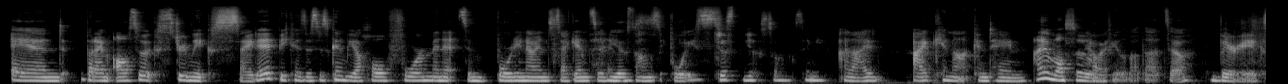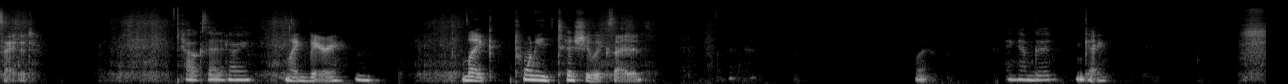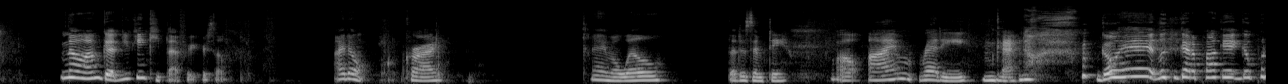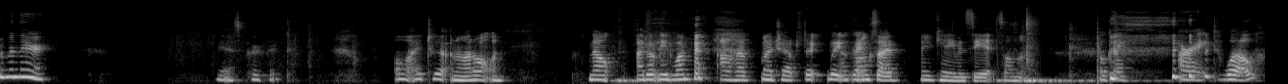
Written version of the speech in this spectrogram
and but I'm also extremely excited because this is going to be a whole four minutes and 49 seconds of Yeosang's voice, Just Yeosang singing. and I I cannot contain I am also how I feel about that. So, very excited. how excited are you? Like very. Mm. Like 20 tissue excited. What? I think I'm good. Okay. No, I'm good. You can keep that for yourself. I don't cry. I am a well that is empty. Well, I'm ready. Okay. Go ahead. Look, you got a pocket. Go put them in there. Yes, perfect. Oh, I do. No, I don't want one. No, I don't need one. I'll have my chapstick. Wait, Okay. wrong side. You can't even see it. It's on the. Okay. All right. Well.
